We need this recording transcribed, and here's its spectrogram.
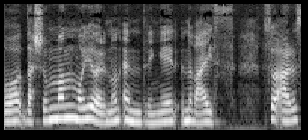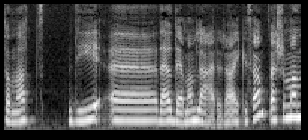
Og dersom man må gjøre noen endringer underveis, så er det sånn at de eh, Det er jo det man lærer av, ikke sant? Dersom man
